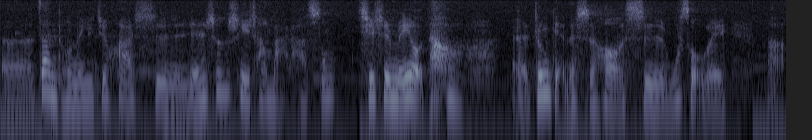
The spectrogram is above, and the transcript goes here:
呃赞同的一句话是：人生是一场马拉松，其实没有到呃终点的时候是无所谓。啊，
